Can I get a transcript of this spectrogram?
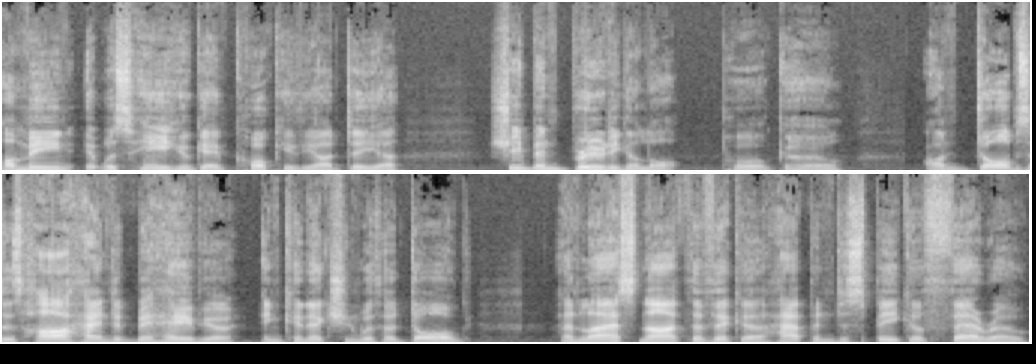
I mean, it was he who gave Corky the idea. She'd been brooding a lot, poor girl. on Dobbs's high-handed behaviour in connection with her dog, and last night the vicar happened to speak of Pharaoh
